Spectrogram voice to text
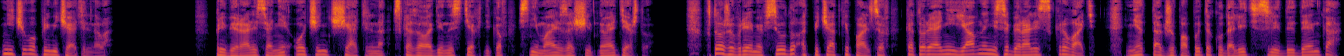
ничего примечательного. «Прибирались они очень тщательно», — сказал один из техников, снимая защитную одежду. В то же время всюду отпечатки пальцев, которые они явно не собирались скрывать. Нет также попыток удалить следы ДНК.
